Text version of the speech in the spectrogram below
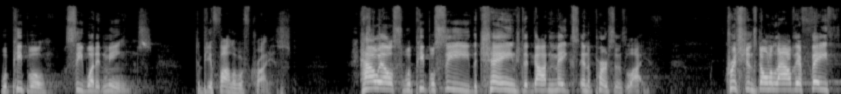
will people see what it means to be a follower of Christ? How else will people see the change that God makes in a person's life? Christians don't allow their faith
